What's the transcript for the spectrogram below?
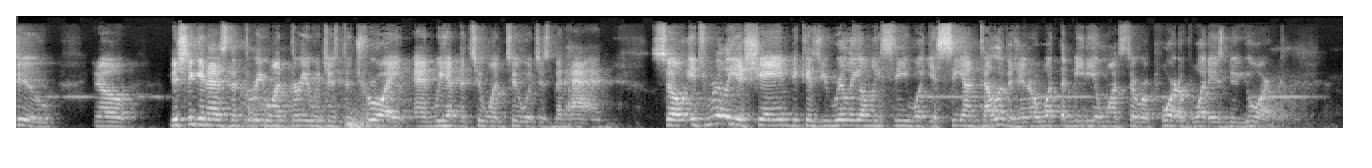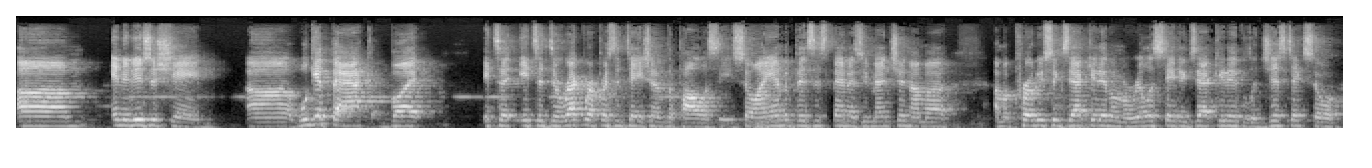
two. You know, Michigan has the three one three, which is Detroit, and we have the two one two, which is Manhattan. So it's really a shame because you really only see what you see on television or what the media wants to report of what is New York. Um, and it is a shame. Uh, we'll get back, but it's a it's a direct representation of the policy. So I am a businessman, as you mentioned. I'm a I'm a produce executive. I'm a real estate executive, logistics. So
